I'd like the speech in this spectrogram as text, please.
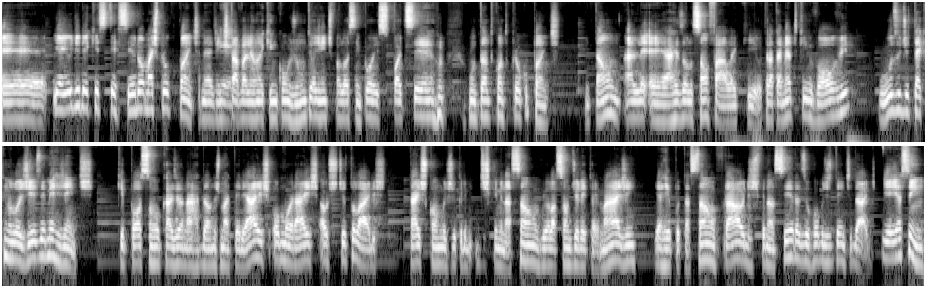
É, e aí eu diria que esse terceiro é o mais preocupante, né? A gente É. estava lendo aqui em conjunto e a gente falou assim, pô, isso pode ser um tanto quanto preocupante. Então, a, é, a resolução fala que o tratamento que envolve o uso de tecnologias emergentes que possam ocasionar danos materiais ou morais aos titulares, tais como discri- discriminação, violação do direito à imagem e à reputação, fraudes financeiras e o roubo de identidade. E aí, assim,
